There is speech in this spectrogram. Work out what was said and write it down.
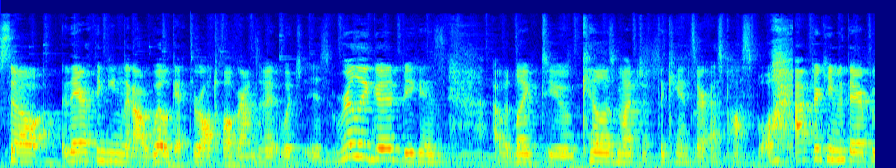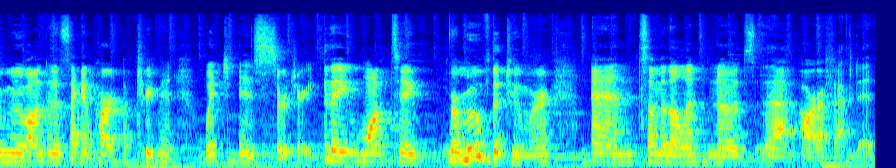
So they're thinking that I will get through all 12 rounds of it, which is really good because I would like to kill as much of the cancer as possible. After chemotherapy, we move on to the second part of treatment, which is surgery. They want to remove the tumor and some of the lymph nodes that are affected.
